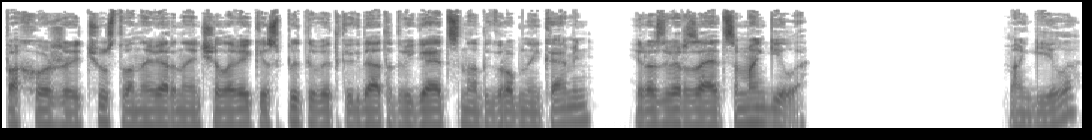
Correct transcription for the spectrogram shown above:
Похожее чувство, наверное, человек испытывает, когда отодвигается надгробный камень и разверзается могила. Могила?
